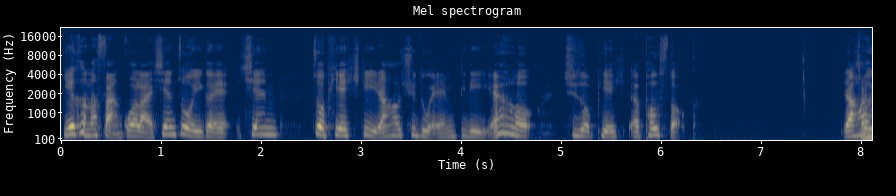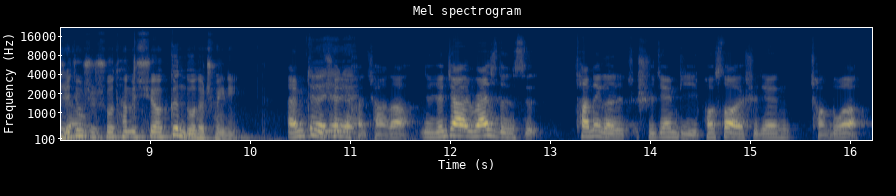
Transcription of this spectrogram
也可能反过来，先做一个先做 PhD，然后去读 MD，然后去做 PH 呃 postdoc，然后有反正就是说他们需要更多的 training。对的圈也对很长的，你人家 residence 他那个时间比 postdoc 的时间长多了，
